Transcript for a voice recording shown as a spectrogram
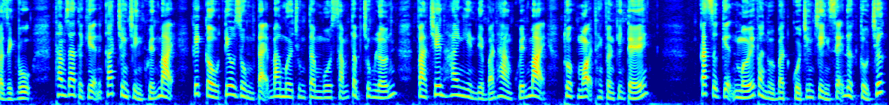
và dịch vụ tham gia thực hiện các chương trình khuyến mại, kích cầu tiêu dùng tại 30 trung tâm mua sắm tập trung lớn và trên 2.000 điểm bán hàng khuyến mại thuộc mọi thành phần kinh tế. Các sự kiện mới và nổi bật của chương trình sẽ được tổ chức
